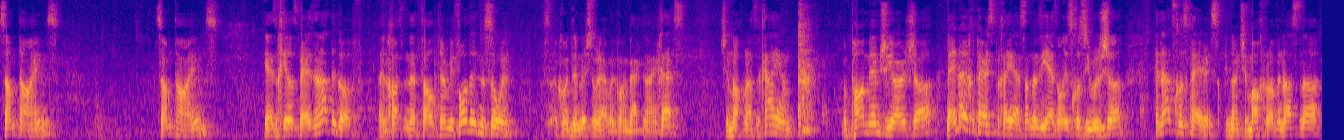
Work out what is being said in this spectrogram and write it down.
Sometimes, sometimes, he has achilas peres and not the guf. And chasm that fell term before the Nisuin. According to the Mishnah, whatever, going back to Nayiches. Shemach Rasakayim. Upamim Shiyarsha. They know Peres B'chayah. Sometimes he has only Schus Yerusha. And not Schus Peres. Going Shemachra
